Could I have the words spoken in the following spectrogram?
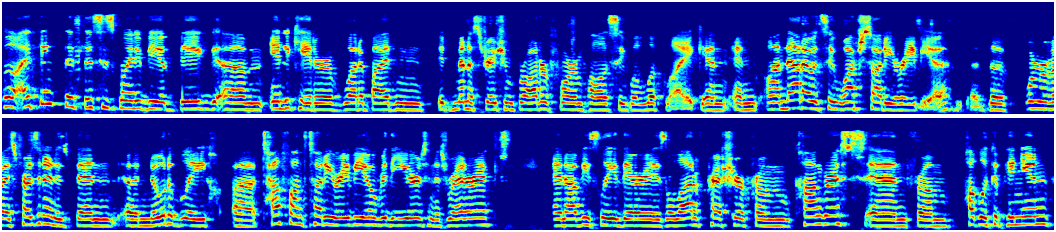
Well, I think that this is going to be a big um, indicator of what a Biden administration broader foreign policy will look like. And, and on that, I would say watch Saudi Arabia. The former vice president has been uh, notably uh, tough on Saudi Arabia over the years in his rhetoric. And obviously, there is a lot of pressure from Congress and from public opinion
